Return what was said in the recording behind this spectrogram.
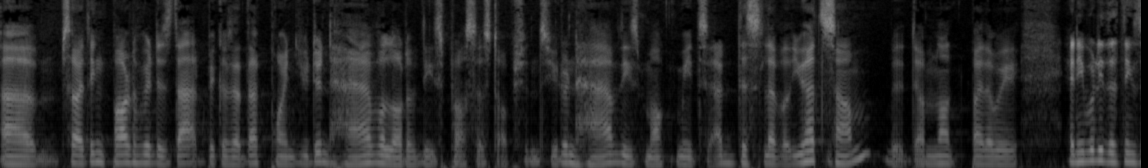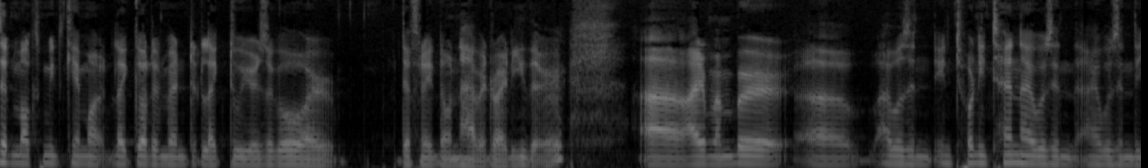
Um, so I think part of it is that because at that point you didn't have a lot of these processed options. You didn't have these mock meats at this level. You had some. I'm not, by the way, anybody that thinks that mock meat came out like got invented like two years ago or definitely don't have it right either. Uh, I remember uh, I was in in 2010. I was in I was in the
